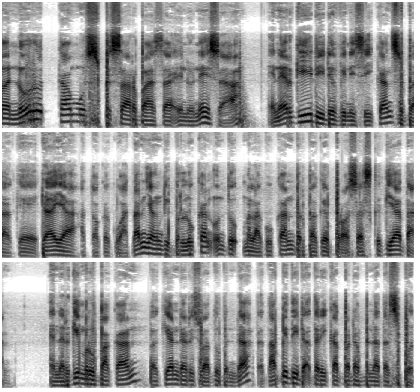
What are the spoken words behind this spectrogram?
Menurut Kamus Besar Bahasa Indonesia, energi didefinisikan sebagai daya atau kekuatan yang diperlukan untuk melakukan berbagai proses kegiatan. Energi merupakan bagian dari suatu benda tetapi tidak terikat pada benda tersebut.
